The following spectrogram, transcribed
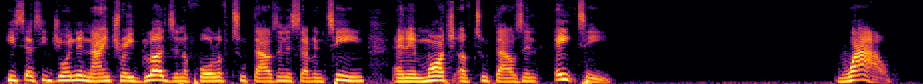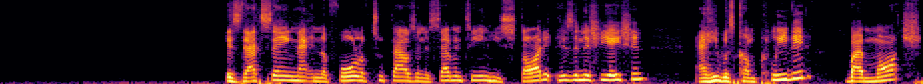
he says he joined the Nine Trey Bloods in the fall of 2017 and in March of 2018. Wow. Is that saying that in the fall of 2017 he started his initiation and he was completed by March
